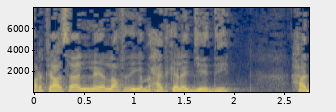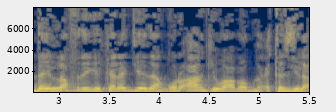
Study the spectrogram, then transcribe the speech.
Markaasaa laleeya lafdiga maxaad kala jeediin hadday lafdiga kala jeedaan qur'aankii waaba muctasila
